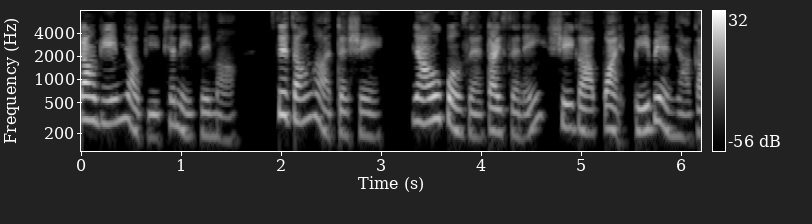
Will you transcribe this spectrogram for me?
တောင်ပြေးမြောက်ပြေးဖြစ်နေချိန်မှာစစ်ကြောင်းကတက်ရှင်မြားဦးပုံစံတိုက်စင်နေရှေးကပွိုင့်ဘေးပင်ညာက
